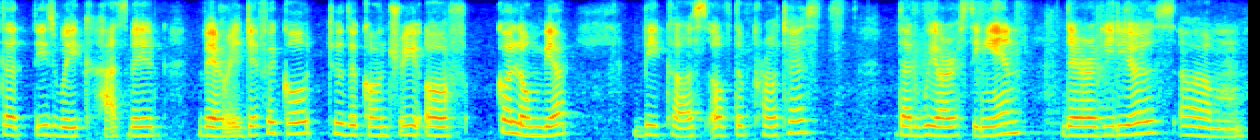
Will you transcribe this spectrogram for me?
that this week has been very difficult to the country of Colombia because of the protests that we are seeing. There are videos um,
